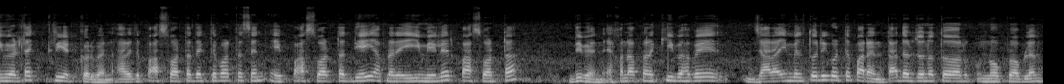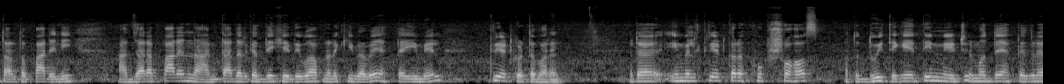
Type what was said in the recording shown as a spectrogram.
ইমেলটা ক্রিয়েট করবেন। আর এই যে পাসওয়ার্ডটা দেখতে পারতেছেন, এই পাসওয়ার্ডটা দিয়েই আপনারা এই ইমেলের পাসওয়ার্ডটা দিবেন। এখন আপনারা কীভাবে যারা ইমেল তৈরি করতে পারেন, তাদের জন্য তো আর নো প্রবলেম তারা তো পারেনি। আর যারা পারেন না, আমি তাদেরকে দেখিয়ে দেবো আপনারা কীভাবে একটা ইমেল ক্রিয়েট করতে পারেন। এটা ইমেল ক্রিয়েট করা খুব সহজ। অত দুই থেকে তিন মিনিটের মধ্যে একটা করে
